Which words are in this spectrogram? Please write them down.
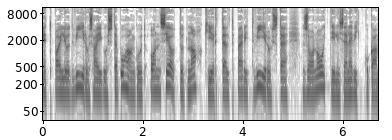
et paljud viirushaiguste puhangud on seotud nahkhiirtelt pärit viiruste zoonootilise levikuga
